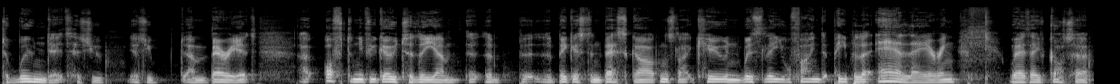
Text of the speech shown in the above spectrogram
to wound it as you as you um, bury it. Uh, often, if you go to the, um, the, the the biggest and best gardens like Kew and Wisley, you'll find that people are air layering, where they've got a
